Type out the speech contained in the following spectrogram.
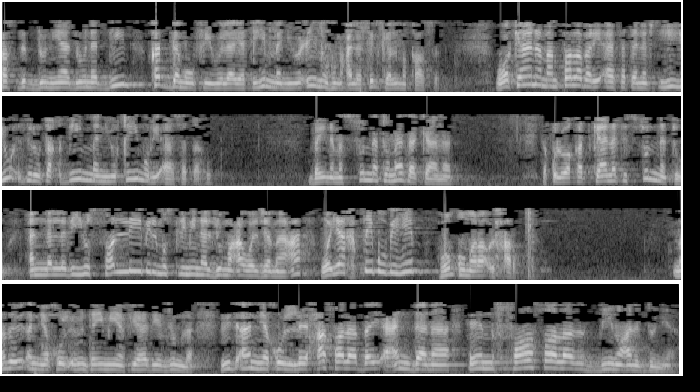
قصد الدنيا دون الدين قدموا في ولايتهم من يعينهم على تلك المقاصد. وكان من طلب رئاسة نفسه يؤثر تقديم من يقيم رئاسته. بينما السنة ماذا كانت؟ يقول وقد كانت السنة أن الذي يصلي بالمسلمين الجمعة والجماعة ويخطب بهم هم أمراء الحرب. ماذا يريد أن يقول ابن تيمية في هذه الجملة؟ يريد أن يقول حصل بي عندنا انفصل الدين عن الدنيا.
